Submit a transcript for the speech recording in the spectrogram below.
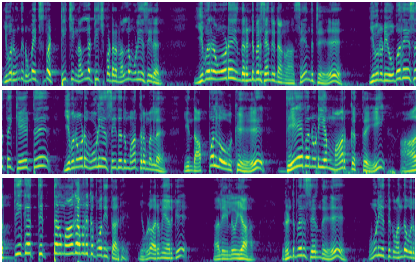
இவர் வந்து ரொம்ப எக்ஸ்பர்ட் டீச்சிங் நல்ல டீச் பண்றார் நல்ல ஊழியம் செய்கிறார் இவரோடு இந்த ரெண்டு பேரும் சேர்ந்துக்கிட்டாங்களாம். சேர்ந்துட்டு இவனுடைய உபதேசத்தை கேட்டு இவனோடு ஊழியம் செய்தது மாத்திரமல்ல. இந்த அப்பல்லோவுக்கு தேவனுடைய மார்க்கத்தை அதிக திட்டமாக அவனுக்கு போதித்தார்கள். எவ்வளோ அருமையாக இருக்கு? அலே லூயா ரெண்டு பேரும் சேர்ந்து ஊழியத்துக்கு வந்த ஒரு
